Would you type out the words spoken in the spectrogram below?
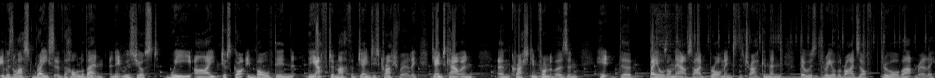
it was the last race of the whole event, and it was just we, I just got involved in the aftermath of James's crash. Really, James Cowton um, crashed in front of us and hit the bales on the outside, brought him into the track, and then there was three other rides off through all that. Really,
